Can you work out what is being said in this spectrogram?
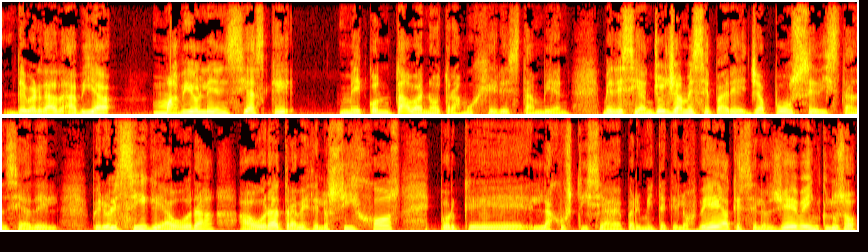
de verdad había más violencias que me contaban otras mujeres también. Me decían, yo ya me separé, ya puse distancia de él, pero él sigue ahora, ahora a través de los hijos, porque la justicia permite que los vea, que se los lleve, incluso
